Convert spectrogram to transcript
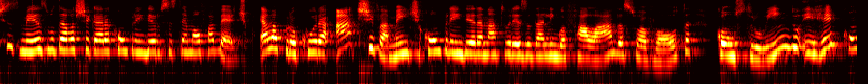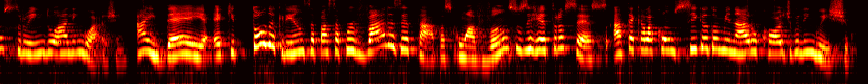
antes mesmo dela chegar a compreender o sistema alfabético. Ela procura ativamente compreender a natureza da língua falada à sua volta, construindo e reconstruindo a linguagem. A ideia é que toda criança passa por várias etapas, com avanços e retrocessos, até que ela consiga dominar o código linguístico.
